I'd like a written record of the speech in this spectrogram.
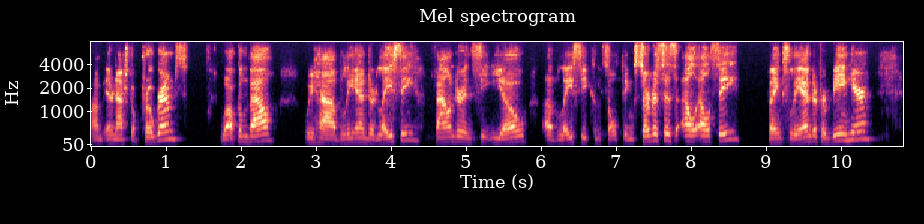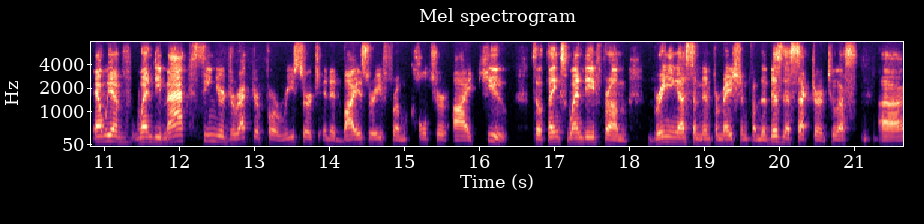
um, International Programs. Welcome, Val. We have Leander Lacey, founder and CEO of Lacey Consulting Services, LLC. Thanks, Leander, for being here. And we have Wendy Mack, Senior Director for Research and Advisory from Culture IQ. So thanks, Wendy, from bringing us some information from the business sector to us, uh,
